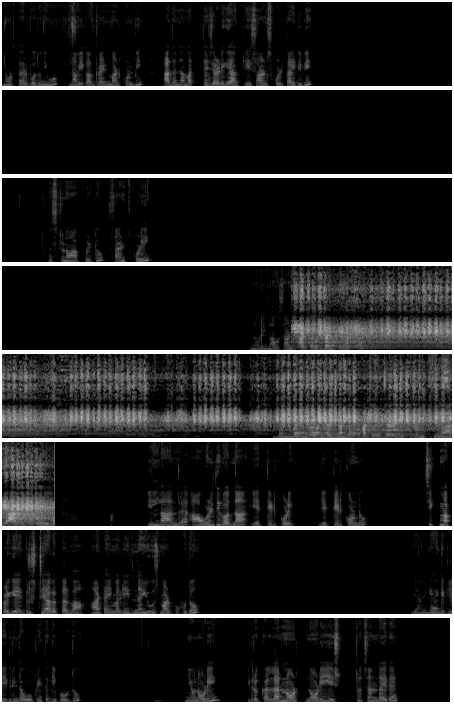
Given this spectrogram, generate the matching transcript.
ನೋಡ್ತಾ ಇರ್ಬೋದು ನೀವು. ನಾವೀಗ ಗ್ರೈಂಡ್ ಮಾಡ್ಕೊಂಡ್ವಿ. ಅದನ್ನು ಮತ್ತೆ ಜರಡಿಗೆ ಹಾಕಿ ಸಾಣಿಸ್ಕೊಳ್ತಾ ಇದ್ದೀವಿ. ಅಷ್ಟನ್ನು ಹಾಕ್ಬಿಟ್ಟು ಸಾಣಿಸ್ಕೊಳ್ಳಿ ನೋಡಿ ನಾವು ಸಾಣಿಸ್ಕೊಳ್ತಾ ಇದ್ದೀವಿ ಮಿಕ್ಸಿಗೆ ಹಾಕಿ ಇಲ್ಲ ಅಂದರೆ ಆ ಉಳಿದಿರೋದನ್ನ ಎತ್ತಿಡ್ಕೊಳ್ಳಿ. ಎತ್ತಿಡ್ಕೊಂಡು ಚಿಕ್ಕ ಮಕ್ಕಳಿಗೆ ದೃಷ್ಟಿ ಆಗುತ್ತಲ್ವಾ? ಆ ಟೈಮಲ್ಲಿ ಇದನ್ನು ಯೂಸ್ ಮಾಡಬಹುದು. ಯಾರಿಗೆ ಆಗಿರಲಿ ಇದರಿಂದ ಓಕ್ಲಿ ತೆಗಿಬೋದು ನೀವು ನೋಡಿ, ಇದ್ರ ಕಲ್ಲರ್ ನೋಡ್, ನೋಡಿ ಎಷ್ಟು ಚಂದ ಇದೆ.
